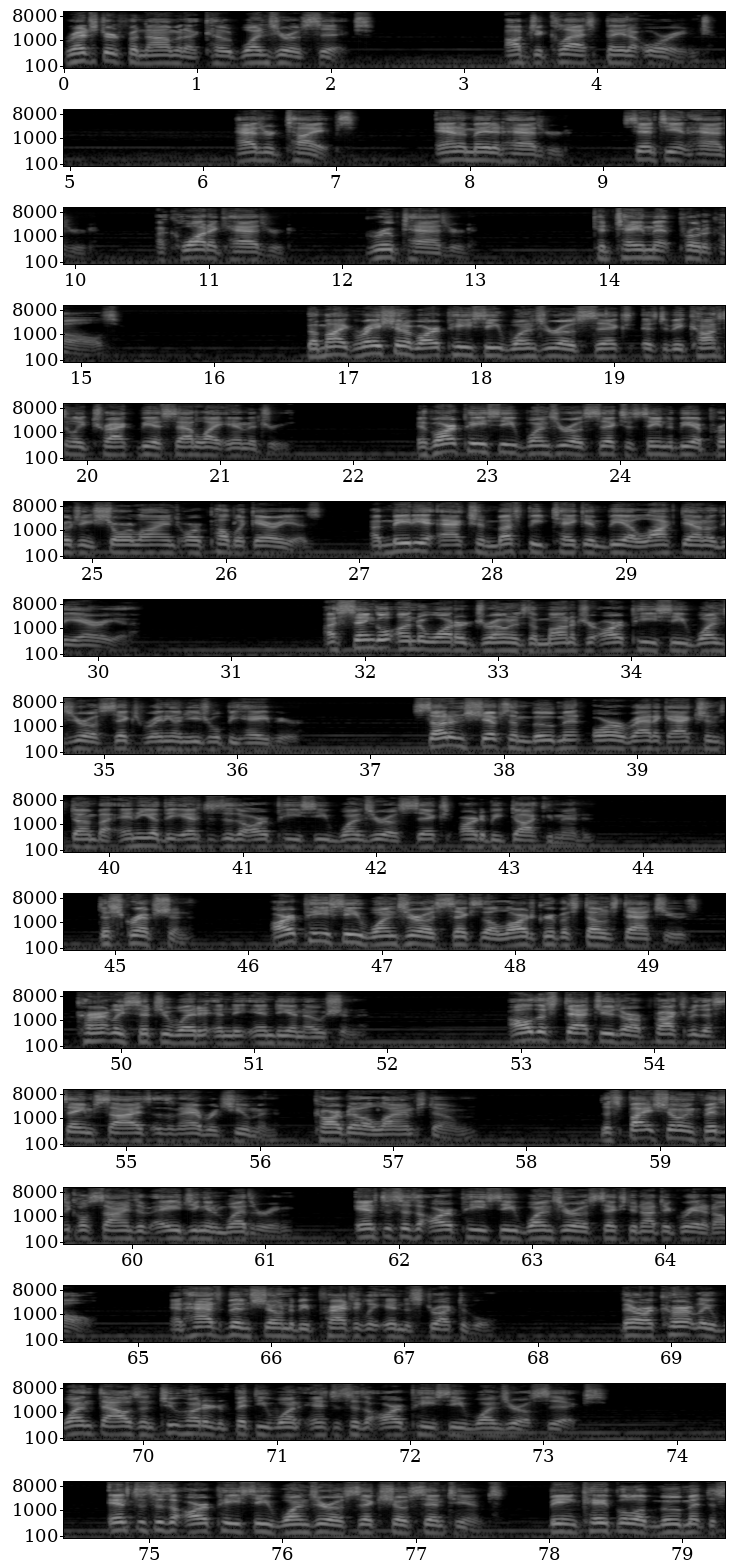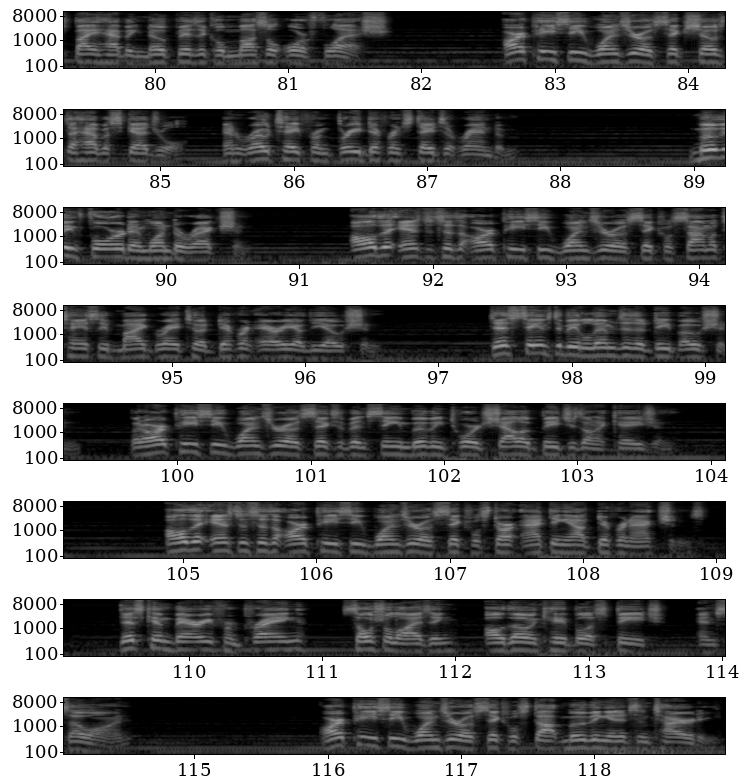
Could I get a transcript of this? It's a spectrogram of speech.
Registered Phenomena Code 106 Object Class Beta Orange. Hazard Types. Animated Hazard. Sentient Hazard. Aquatic Hazard. Grouped Hazard. Containment Protocols. The migration of RPC-106 is to be constantly tracked via satellite imagery. If RPC-106 is seen to be approaching shorelines or public areas, immediate action must be taken via lockdown of the area. A single underwater drone is to monitor RPC-106 for any unusual behavior. Sudden shifts in movement or erratic actions done by any of the instances of RPC-106 are to be documented. Description: RPC-106 is a large group of stone statues, currently situated in the Indian Ocean. All the statues are approximately the same size as an average human, carved out of limestone. Despite showing physical signs of aging and weathering, instances of RPC-106 do not degrade at all, and has been shown to be practically indestructible. There are currently 1,251 instances of RPC-106. Instances of RPC-106 show sentience, being capable of movement despite having no physical muscle or flesh. RPC-106 shows to have a schedule, and rotate from three different states at random. Moving forward in one direction. All the instances of RPC-106 will simultaneously migrate to a different area of the ocean. This seems to be limited to the deep ocean, but RPC-106 has been seen moving towards shallow beaches on occasion. All the instances of RPC-106 will start acting out different actions. This can vary from praying, socializing, although incapable of speech, and so on. RPC-106 will stop moving in its entirety.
